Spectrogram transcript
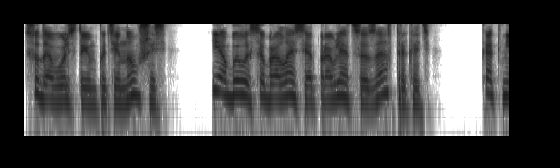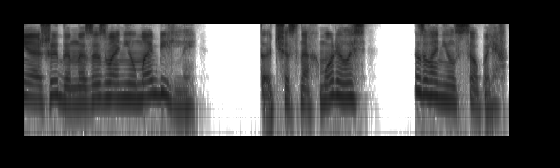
С удовольствием потянувшись, я было собралась отправляться завтракать, как неожиданно зазвонил мобильный. Тотчас нахмурилась, звонил Соболев.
